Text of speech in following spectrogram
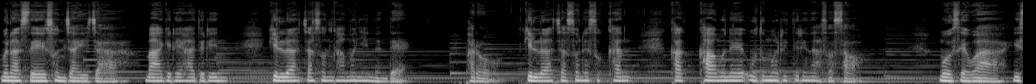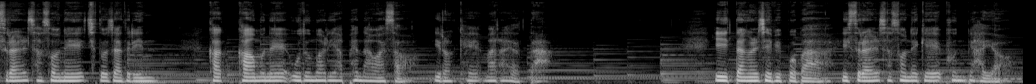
문하세의 손자이자 마길의 아들인 길르앗 자손 가문이 있는데 바로 길르앗 자손에 속한 각 가문의 우두머리들이 나서서 모세와 이스라엘 자손의 지도자들인 각 가문의 우두머리 앞에 나와서 이렇게 말하였다. 이 땅을 제비 뽑아 이스라엘 자손에게 분배하여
